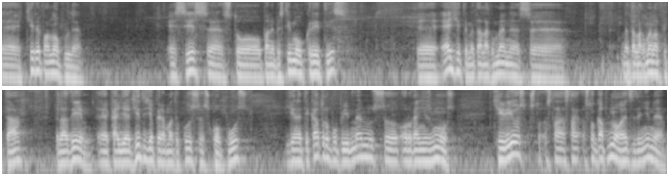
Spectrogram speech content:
Ε, κύριε Πανόπουλε, εσείς ε, στο Πανεπιστήμιο Κρήτης ε, έχετε μεταλλαγμένες, ε, μεταλλαγμένα φυτά, δηλαδή ε, καλλιεργείτε για πειραματικούς σκοπούς γενετικά τροποποιημένους ε, οργανισμούς. Κυρίως στο, στα- στα- στον καπνό, έτσι δεν είναι;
